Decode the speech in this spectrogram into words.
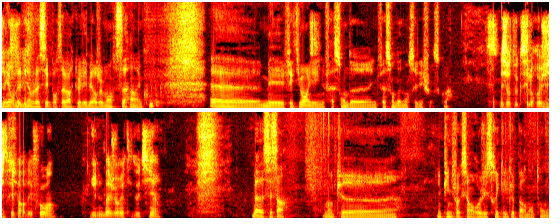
Et on est bien placé pour savoir que l'hébergement ça a un coût. Euh, mais effectivement, il y a une façon de une façon d'annoncer les choses, quoi. Et surtout que c'est le registré par défaut, hein, d'une majorité d'outils. Hein. Bah c'est ça. Donc euh, et puis une fois que c'est enregistré quelque part dans ton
